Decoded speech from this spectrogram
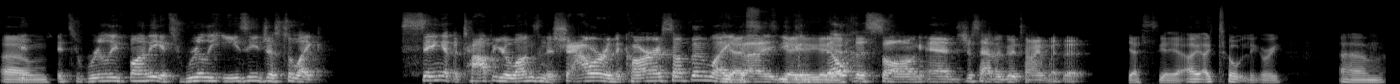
It- Um, it's really funny. It's really easy just to like sing at the top of your lungs in the shower, in the car, or something. Like Yes. uh, you Yeah, can yeah, yeah, belt this song and just have a good time with it. Yes, yeah, yeah. I, I totally agree. Um,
